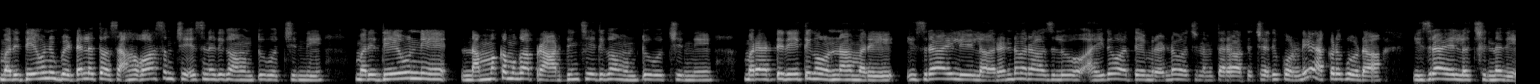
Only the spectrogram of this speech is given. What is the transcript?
మరి దేవుని బిడ్డలతో సహవాసం చేసినదిగా ఉంటూ వచ్చింది. మరి దేవుణ్ణి నమ్మకముగా ప్రార్థించేదిగా ఉంటూ వచ్చింది. మరి అట్టి రీతిగా ఉన్న మరి ఇజ్రాయిలీల రెండవ రాజులు ఐదవ అధ్యాయం రెండవ వచనం తర్వాత చదువుకోండి. అక్కడ కూడా ఇజ్రాయిల్లో చిన్నది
